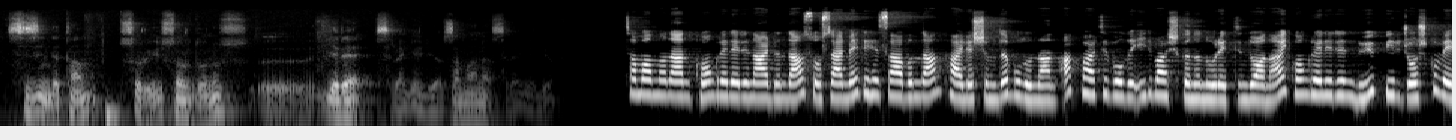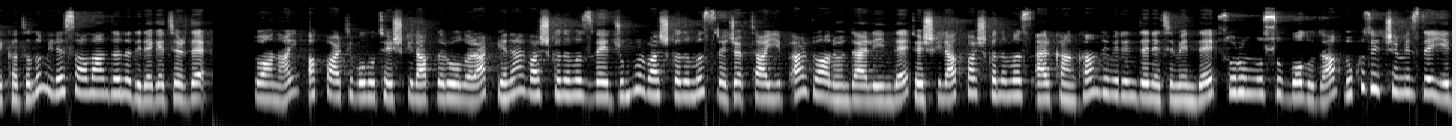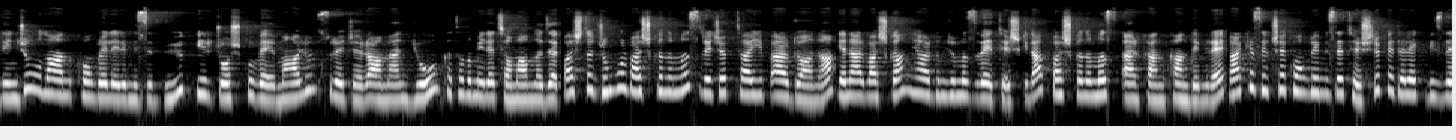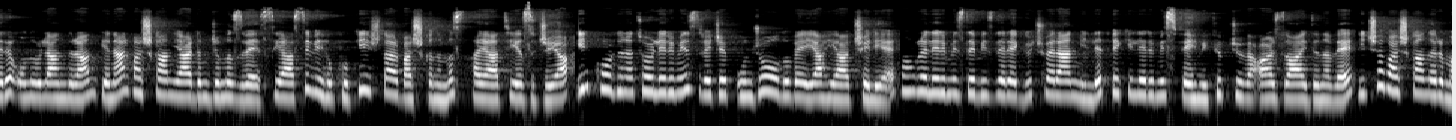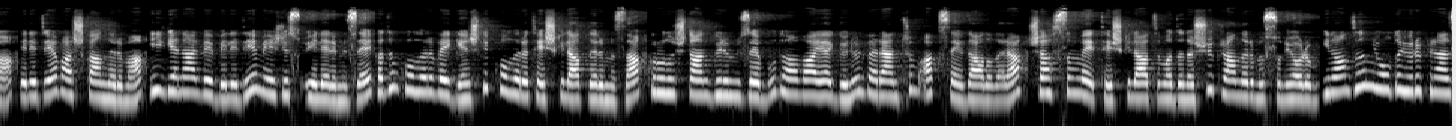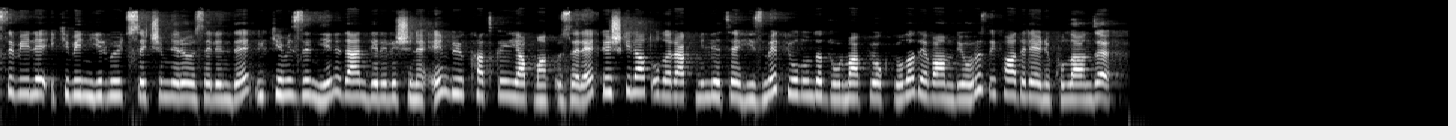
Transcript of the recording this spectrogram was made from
sizin de tam soruyu sorduğunuz e, yere sıra geliyor, zamana sıra geliyor. Tamamlanan kongrelerin ardından sosyal medya hesabından paylaşımda bulunan AK Parti Bolu İl Başkanı Nurettin Doğanay, kongrelerin büyük bir coşku ve katılım ile sağlandığını dile getirdi. Doğanay, AK Parti Bolu teşkilatları olarak Genel Başkanımız ve Cumhurbaşkanımız Recep Tayyip Erdoğan önderliğinde, Teşkilat Başkanımız Erkan Kandemir'in denetiminde, sorumlusu Bolu'da, 9 ilçemizde 7. olan kongrelerimizi büyük bir coşku ve malum sürece rağmen yoğun katılım ile tamamladık. Başta Cumhurbaşkanımız Recep Tayyip Erdoğan'a, Genel Başkan Yardımcımız ve Teşkilat Başkanımız Erkan Kandemir'e, Merkez İlçe Kongremize teşrif ederek bizleri onurlandıran Genel Başkan Yardımcımız ve Siyasi ve Hukuki İşler Başkanımız Hayati Yazıcı'ya, ilk koordinatörlerimiz Recep Uncuoğlu ve Yahya Çelik'e, kongrelerimizde bizlere güç veren milletvekillerimiz Fehmi Küpçü ve Arzu Aydın'a ve ilçe başkanlarıma, belediye başkanlarıma, il genel ve belediye meclis üyelerimize, kadın kolları ve gençlik kolları teşkilatlarımıza, kuruluştan günümüze bu davaya gönül veren tüm ak sevdalılara, şahsım ve teşkilatım adına şükranlarımı sunuyorum. İnandığın yolda yürü prensibiyle 2023 seçimleri özelinde ülkemizin yeniden dirilişine en büyük katkıyı yapmak üzere teşkilat olarak millete hizmet yolunda durmak yok yola devam diyoruz ifadelerini kullandı.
